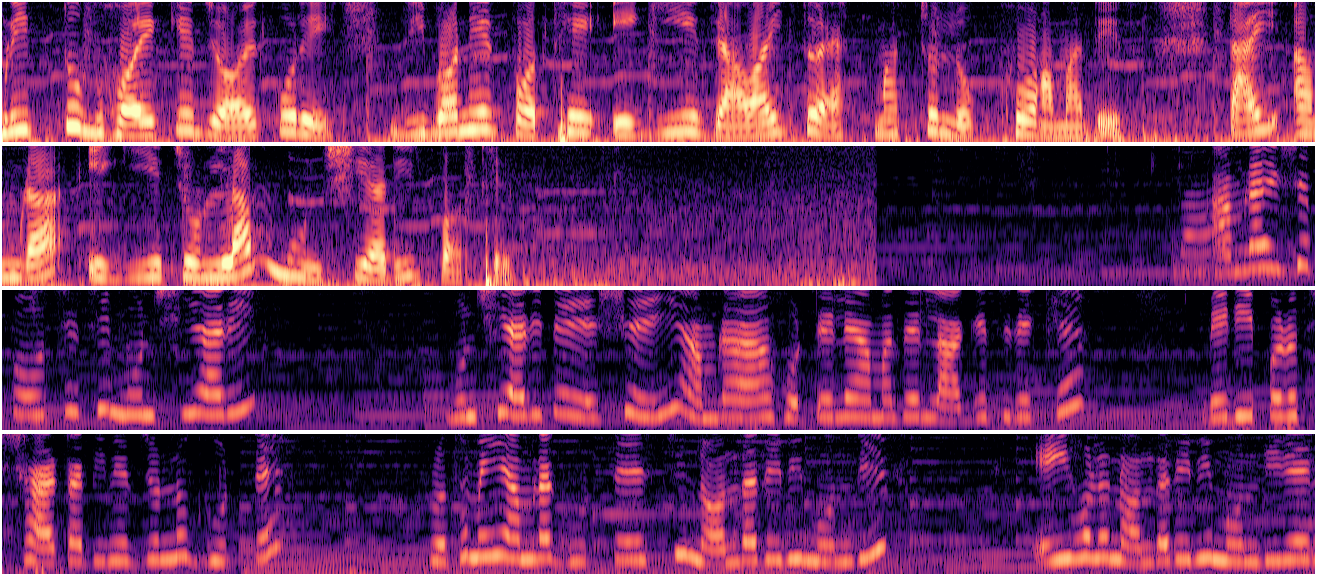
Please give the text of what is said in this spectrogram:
মৃত্যু ভয়কে জয় করে জীবনের পথে এগিয়ে যাওয়াই তো একমাত্র লক্ষ্য আমাদের। তাই আমরা এগিয়ে চললাম মুন্সিয়ারির পথে। আমরা এসে পৌঁছেছি মুন্সিয়ারি। মুন্সিয়ারিতে এসেই আমরা হোটেলে আমাদের লাগেজ রেখে বেরিয়ে পড়েছি সারাটা দিনের জন্য ঘুরতে। প্রথমেই আমরা ঘুরতে এসেছি নন্দা দেবী মন্দির। এই হলো নন্দা দেবী মন্দিরের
